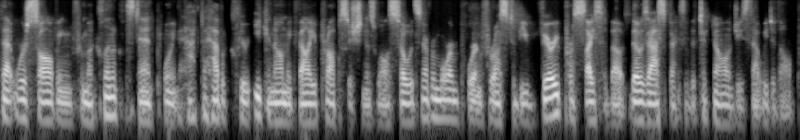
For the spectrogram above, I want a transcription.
that we're solving from a clinical standpoint have to have a clear economic value proposition as well. So it's never more important for us to be very precise about those aspects of the technologies that we develop.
